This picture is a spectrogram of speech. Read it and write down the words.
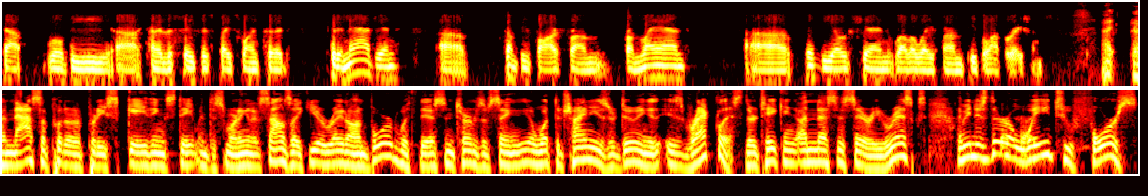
that will be uh, kind of the safest place one could could imagine, something far from from land, uh, in the ocean, well away from people operations. Uh, NASA put out a pretty scathing statement this morning, and it sounds like you're right on board with this in terms of saying, you know, what the Chinese are doing is, is reckless. They're taking unnecessary risks. I mean, is there a way to force,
